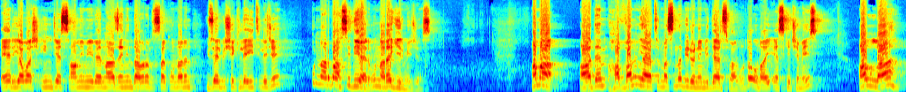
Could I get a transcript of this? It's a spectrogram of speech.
eğer yavaş, ince, samimi ve nazenin davranırsak onların güzel bir şekilde eğitileceği, bunlar bahsi diğer, bunlara girmeyeceğiz. Ama Adem, Havva'nın yaratılmasında bir önemli ders var burada, onu es geçemeyiz. Allah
